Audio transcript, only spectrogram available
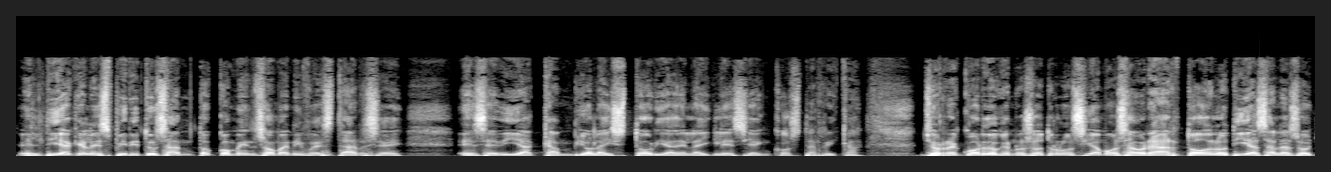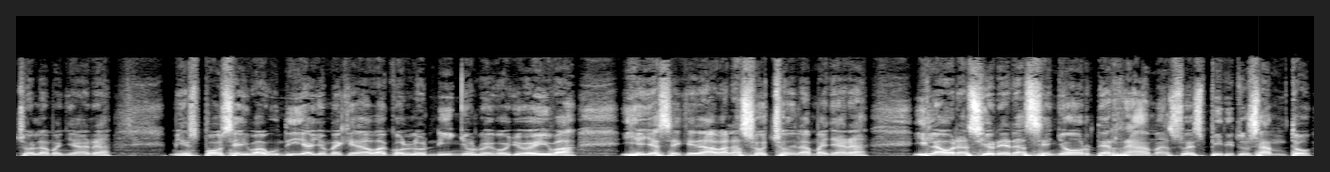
El día que el Espíritu Santo comenzó a manifestarse, ese día cambió la historia de la iglesia en Costa Rica. Yo recuerdo que nosotros nos íbamos a orar todos los días a las 8 de la mañana. Mi esposa iba un día, yo me quedaba con los niños, luego yo iba y ella se quedaba a las 8 de la mañana y la oración era, Señor, derrama su Espíritu Santo,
